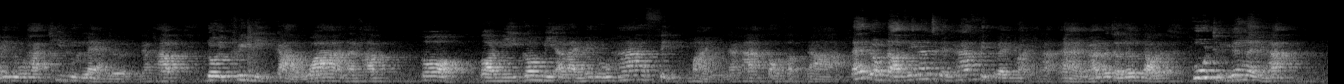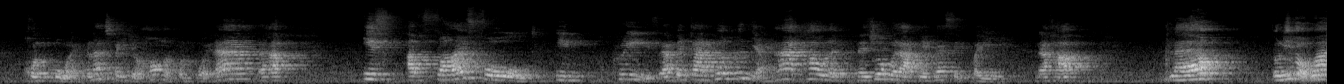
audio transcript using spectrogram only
ไม่รู้ฮะที่รุนแรงเลยนะครับ โดยคลินิกกล่าวว่านะครับ ก็ตอนนี้ก็มีอะไรไม่รู้ 50 ใหม่นะฮะต่อสัปดาห์และลองเดาที่น่าจะเป็น 50 อะไรใหม่ฮะอ่างั้นเราจะเริ่มเดาแล้วพูดถึงเรื่องอะไรนะฮะคนป่วยก็น่าจะเป็นเกี่ยวข้องกับคนป่วยนะนะครับ is a five-fold increase และเป็นการเพิ่มขึ้นอย่าง 5 เท่าเลย ในช่วงเวลาเพียงแค่ 10 ปีนะครับ แล้วตรงนี้บอกว่า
